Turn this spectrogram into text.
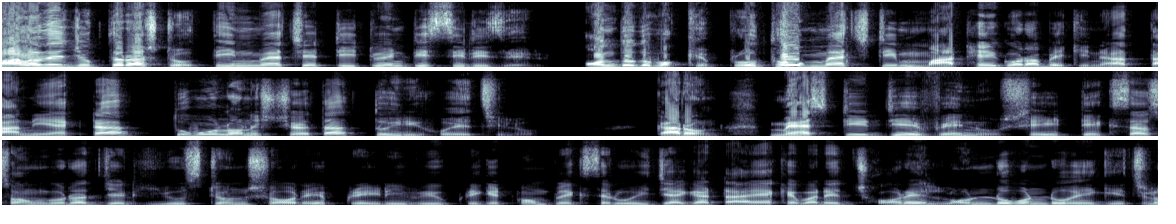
বাংলাদেশ যুক্তরাষ্ট্র তিন ম্যাচে টি টোয়েন্টি সিরিজের অন্ততপক্ষে প্রথম ম্যাচটি মাঠে গড়াবে কিনা তা নিয়ে একটা তুমুল অনিশ্চয়তা তৈরি হয়েছিল। কারণ ম্যাচটির যে ভেন্যু সেই টেক্সাস অঙ্গরাজ্যের হিউস্টন শহরে প্রেরি ভিউ ক্রিকেট কমপ্লেক্সের ওই জায়গাটা একেবারে ঝড়ে লন্ডভন্ড হয়ে গিয়েছিল।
